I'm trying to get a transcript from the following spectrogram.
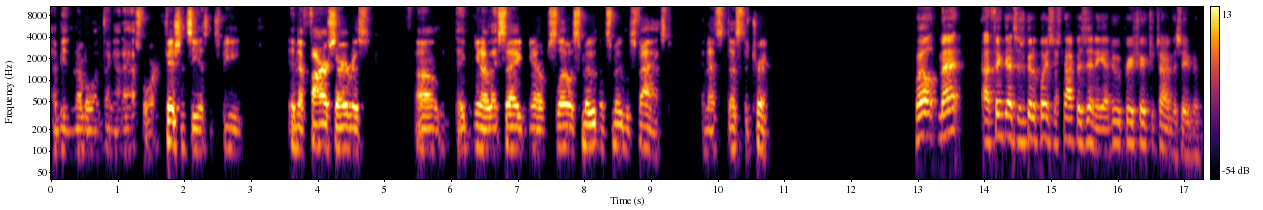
that'd be the number one thing I'd ask for. Efficiency isn't speed. In the fire service, um, they, you know, they say, you know, slow is smooth and smooth is fast, and that's that's the trick. Well, Matt, I think that's as good a place to stop as any. I do appreciate your time this evening.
